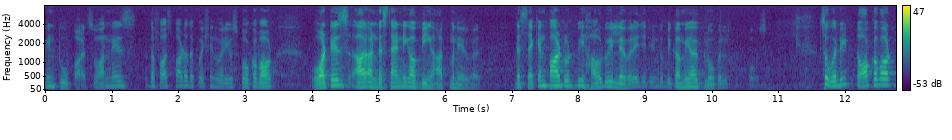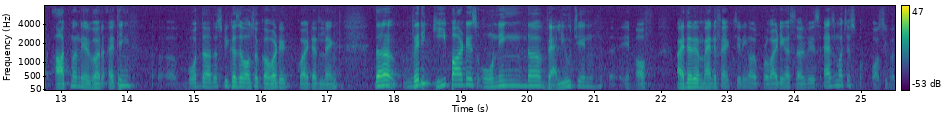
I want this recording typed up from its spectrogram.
in two parts. One is the first part of the question where you spoke about what is our understanding of being Atmanirbhar. The second part would be how do we leverage it into becoming a global. So when we talk about Atmanirbhar, I think uh, both the other speakers have also covered it quite at length. The very key part is owning the value chain uh, of either manufacturing or providing a service as much as possible.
